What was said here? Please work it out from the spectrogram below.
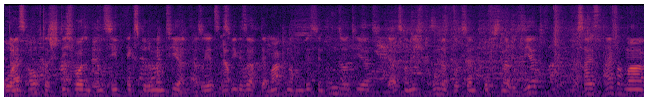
Und- da ist auch das Stichwort im Prinzip experimentieren. Also jetzt ist Ja. wie gesagt der Markt noch ein bisschen unsortiert, der ist noch nicht 100% professionalisiert. Das heißt einfach mal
